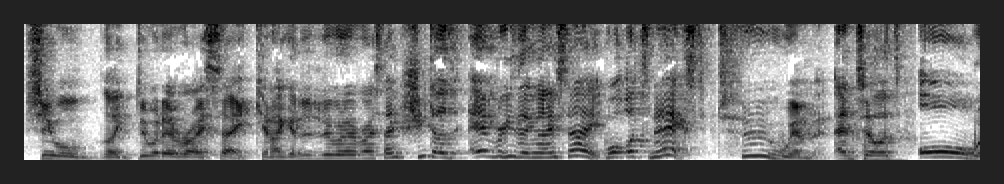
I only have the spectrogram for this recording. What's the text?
She will like do whatever I say. Can I get her to do whatever I say? She does everything I say. Well, what's next? Two women until it's all women.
